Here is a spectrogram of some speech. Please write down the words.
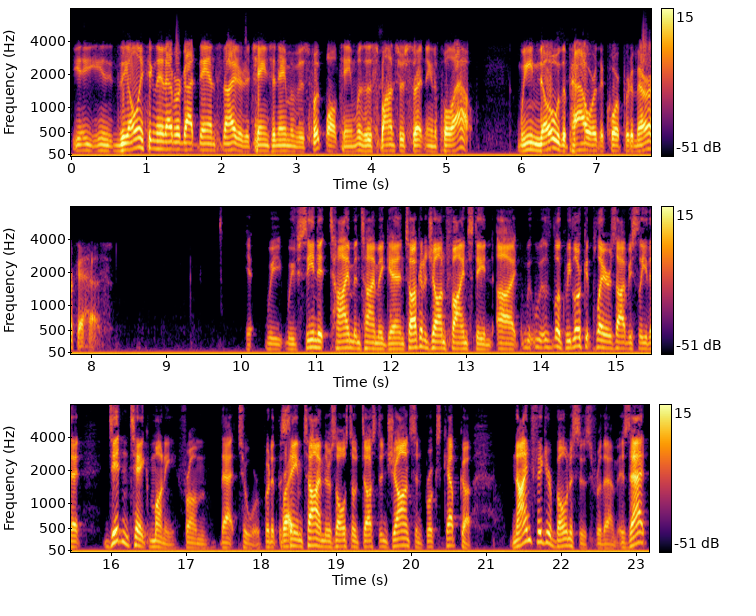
You, you, the only thing that ever got Dan Snyder to change the name of his football team was the sponsors threatening to pull out. We know the power that corporate America has. Yeah, we we've seen it time and time again. Talking to John Feinstein, uh, we, we, look, we look at players obviously that didn't take money from that tour, but at the right. same time, there's also Dustin Johnson, Brooks Koepka, nine-figure bonuses for them. Is that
